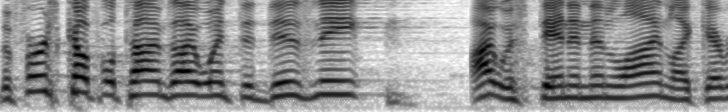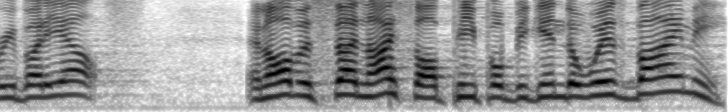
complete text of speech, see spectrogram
The first couple times I went to Disney, I was standing in line like everybody else. And all of a sudden I saw people begin to whiz by me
